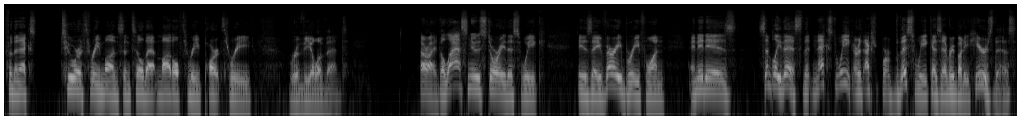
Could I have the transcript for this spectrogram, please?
for the next two or three months until that Model 3 Part 3 reveal event? All right, the last news story this week is a very brief one, and it is simply this that next week, or actually this week, as everybody hears this,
